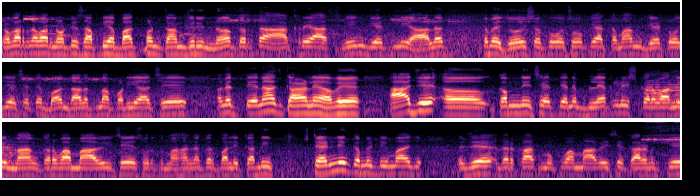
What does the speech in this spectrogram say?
અવારનવાર નોટિસ આપ્યા બાદ પણ કામગીરી ન કરતા આખરે આ સ્વિંગ ગેટની હાલત તમે જોઈ શકો છો કે આ તમામ ગેટો જે છે તે બંધ હાલતમાં પડ્યા છે અને તેના જ કારણે હવે આ જે કંપની છે તેને બ્લેકલિસ્ટ કરવાની માંગ કરવામાં આવી છે. સુરત મહાનગરપાલિકાની સ્ટેન્ડિંગ કમિટીમાં જ જે દરખાસ્ત મૂકવામાં આવી છે, કારણ કે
